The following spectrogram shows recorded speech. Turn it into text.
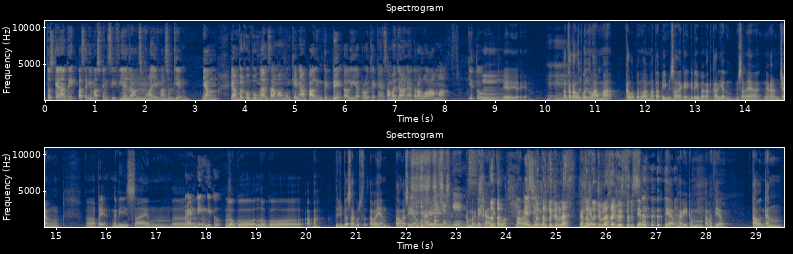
terus kayak nanti pas lagi masukin CV ya jangan Hmm. semuanya dimasukin yang yang berhubungan sama mungkin yang paling gede kali ya projectnya sama jangan yang terlalu lama gitu Hmm. Iya iya iya. Atau kalaupun lama, kalaupun lama tapi misalnya kayak gede banget kalian misalnya ngerancang eh, apa ya, ngedesain eh, branding gitu logo logo apa 17 Agustus apa yang tahu gak sih yang hari kemerdekaan itu loh tahu gak sih Asian Tetap 17. Kan Tetap tiap- 17 Agustus. tiap tiap hari kem apa tiap tahun kan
